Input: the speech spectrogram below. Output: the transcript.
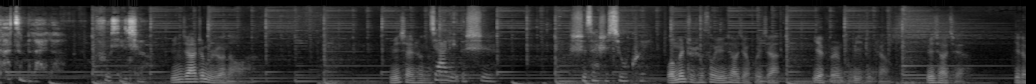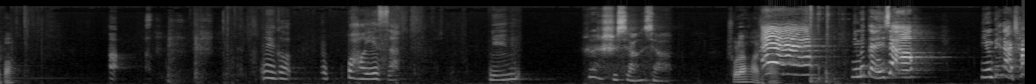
他怎么来了？傅先生，云家这么热闹啊？云先生呢？家里的事实在是羞愧。我们只是送云小姐回家，叶夫人不必紧张。云小姐，你的包。啊那个，不好意思，您认识想想？说来话长。哎哎哎你们等一下啊！你们别打岔，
